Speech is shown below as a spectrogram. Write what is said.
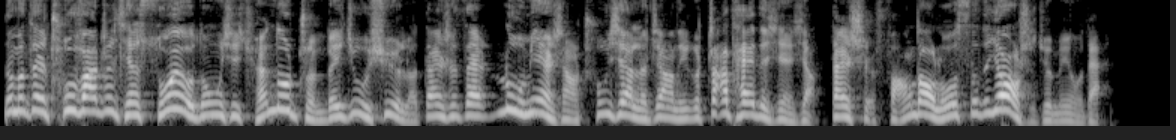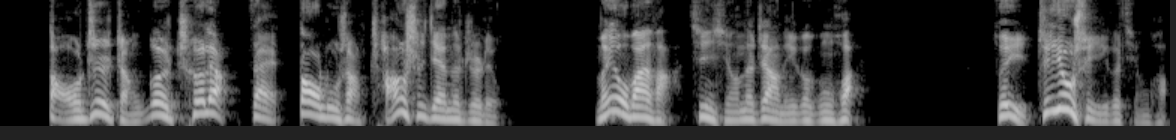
那么在出发之前所有东西全都准备就绪了，但是在路面上出现了这样的一个扎胎的现象，但是防盗螺丝的钥匙却没有带，导致整个车辆在道路上长时间的滞留，没有办法进行的这样的一个更换，所以这又是一个情况。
